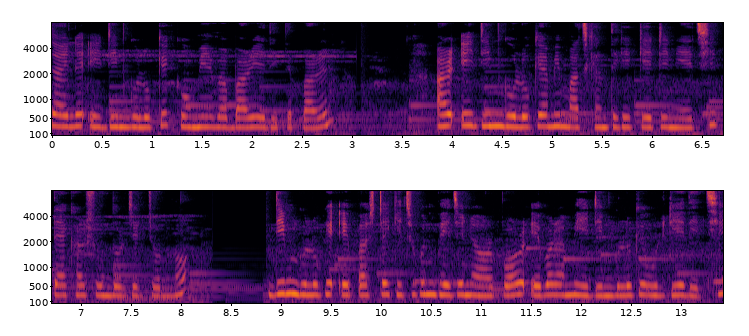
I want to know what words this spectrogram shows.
চাইলে এই ডিমগুলোকে কমিয়ে বা বাড়িয়ে দিতে পারেন। আর এই ডিমগুলোকে আমি মাঝখান থেকে কেটে নিয়েছি দেখার সৌন্দর্যের জন্য। ডিমগুলোকে এ পাশটায় কিছুক্ষণ ভেজে নেওয়ার পর এবার আমি এই ডিমগুলোকে উল্টিয়ে দিচ্ছি।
